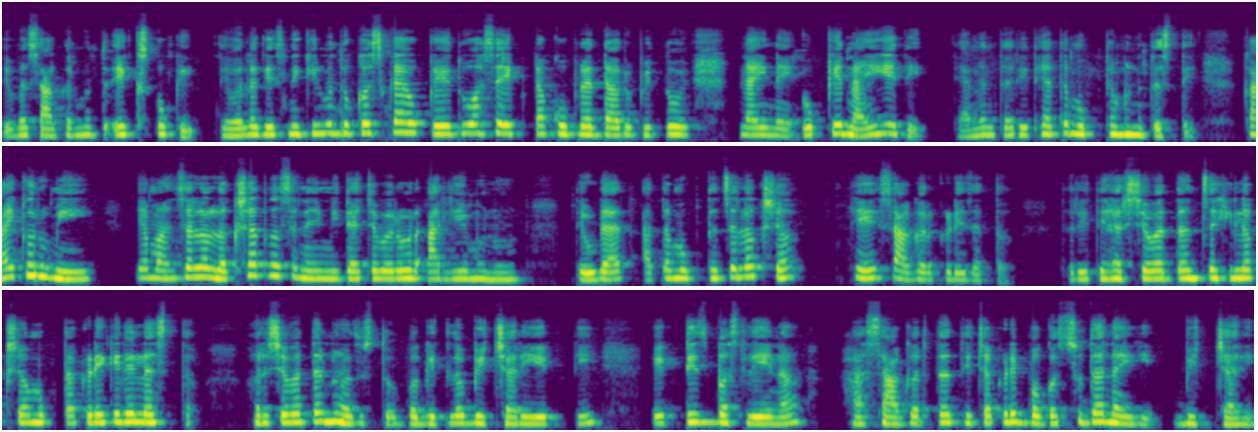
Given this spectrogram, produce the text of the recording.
तेव्हा सागर म्हणतो एक्स ओके तेव्हा लगेच निखिल म्हणतो कसं काय ओके तू असं एकटा कोपऱ्यात दारू पितोय? नाही नाही ओके नाही येते. त्यानंतर इथे आता मुक्त म्हणत असते. काय करू मी? या माणसाला लक्षात कसं नाही मी त्याच्याबरोबर आली आहे म्हणून? तेवढ्यात आता मुक्ताचं लक्ष हे सागरकडे जातं. तर इथे हर्षवर्धनचंही लक्ष मुक्ताकडे गेलेलं असतं. हर्षवर्धन म्हणत असतो बघितलं बिचारी एकटी. एकटीच बसली आहे ना. हा सागर तर तिच्याकडे बघत सुद्धा नाहीये बिचारी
